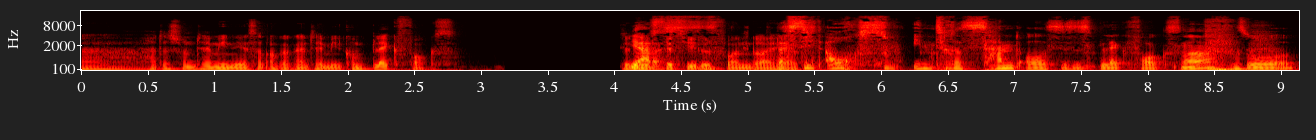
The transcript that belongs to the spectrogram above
äh, hat es schon einen Termin? Nee, es hat noch gar keinen Termin. Kommt Black Fox. Der ja, nächste das, Titel von drei Das Herz. sieht auch so interessant aus, dieses Black Fox, ne? So.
